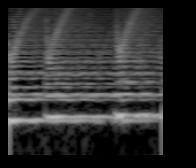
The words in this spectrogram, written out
Música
